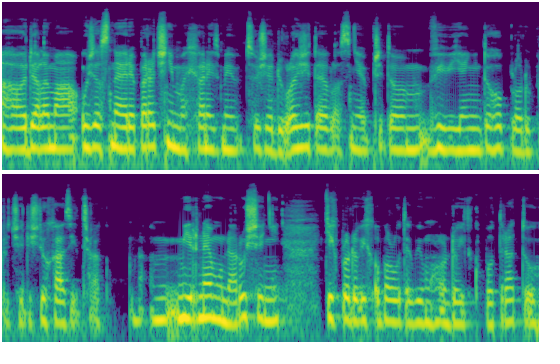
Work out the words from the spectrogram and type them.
A dále má úžasné reparační mechanismy, což je důležité vlastně při tom vyvíjení toho plodu, protože když dochází třeba k mírnému narušení těch plodových obalů, tak by mohlo dojít k potratu.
